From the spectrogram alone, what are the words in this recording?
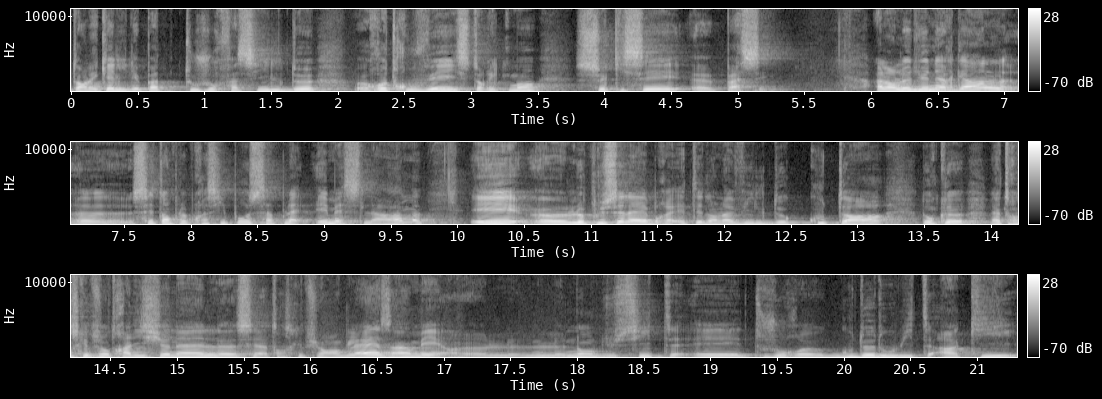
dans lesquelles il n'est pas toujours facile de retrouver historiquement ce qui s'est passé. Alors le dieu Nergal, euh, ses temples principaux s'appelaient Emeslam, et euh, le plus célèbre était dans la ville de Kuta. Donc euh, la transcription traditionnelle, c'est la transcription anglaise, hein, mais le, nom du site est toujours Goudedouit-A qui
